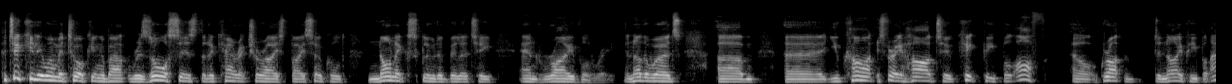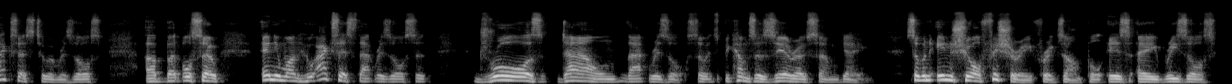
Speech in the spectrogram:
particularly when we're talking about resources that are characterized by so-called non-excludability and rivalry. In other words, um, uh, you can't, it's very hard to kick people off or grant, deny people access to a resource, uh, but also anyone who accesses that resource draws down that resource. So it becomes a zero-sum game. So an inshore fishery, for example, is a resource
